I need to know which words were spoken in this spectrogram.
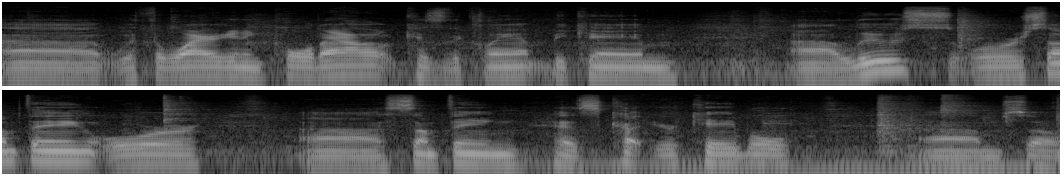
uh, with the wire getting pulled out because the clamp became uh, loose or something or uh, something has cut your cable um, so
